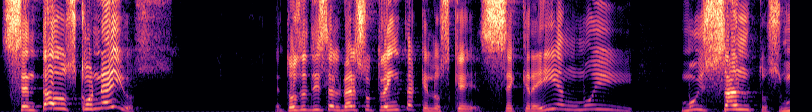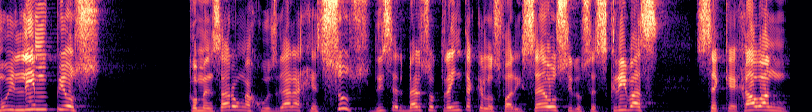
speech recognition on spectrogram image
sentados con ellos. Entonces dice el verso 30 que los que se creían muy muy santos, muy limpios, comenzaron a juzgar a Jesús. Dice el verso 30 que los fariseos y los escribas se quejaban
